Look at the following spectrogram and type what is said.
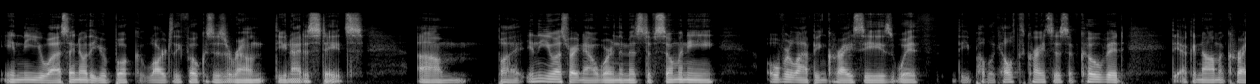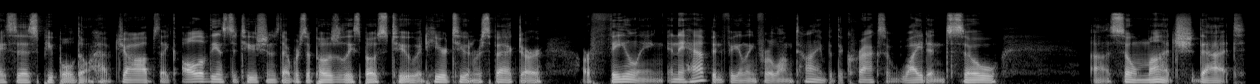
in the US, I know that your book largely focuses around the United States. Um, but in the US right now, we're in the midst of so many overlapping crises with the public health crisis of COVID, the economic crisis, people don't have jobs. Like all of the institutions that we're supposedly supposed to adhere to and respect are are failing, and they have been failing for a long time. But the cracks have widened so uh, so much that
